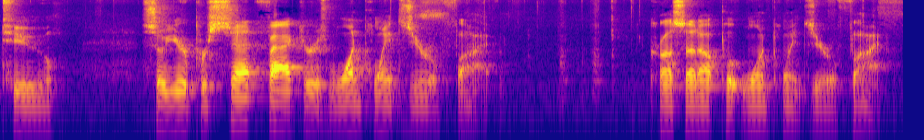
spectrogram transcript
two. So your percent factor is 1.05. Cross that out, put 1.05.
